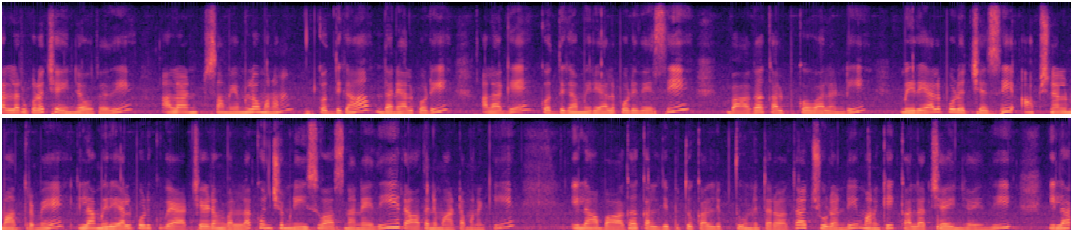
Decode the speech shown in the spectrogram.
కలర్ కూడా చేంజ్ అవుతుంది. అలాంటి సమయంలో మనం కొద్దిగా ధనియాల పొడి అలాగే కొద్దిగా మిరియాల పొడి వేసి బాగా కలుపుకోవాలండి. మిరియాల పొడి వచ్చేసి ఆప్షనల్ మాత్రమే. ఇలా మిరియాల పొడి యాడ్ చేయడం వల్ల కొంచెం నీసు వాసన అనేది రాదనమాట మనకి. ఇలా బాగా కలిదిపుతూ కలిపుతూ ఉన్న తర్వాత చూడండి మనకి కలర్ చేంజ్ అయింది. ఇలా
